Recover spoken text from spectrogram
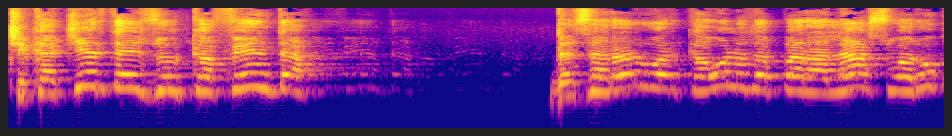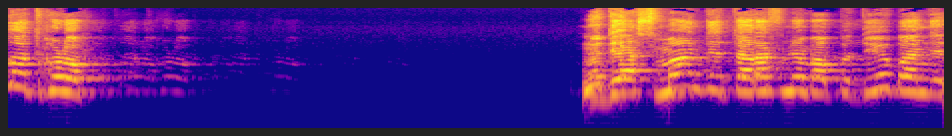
چې که چېرته یې ذوالکفین ته د ضرر ورکولو لپاره لاس ور اوږد کړو نو د اسمان د طرف نه به په دوی باندې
